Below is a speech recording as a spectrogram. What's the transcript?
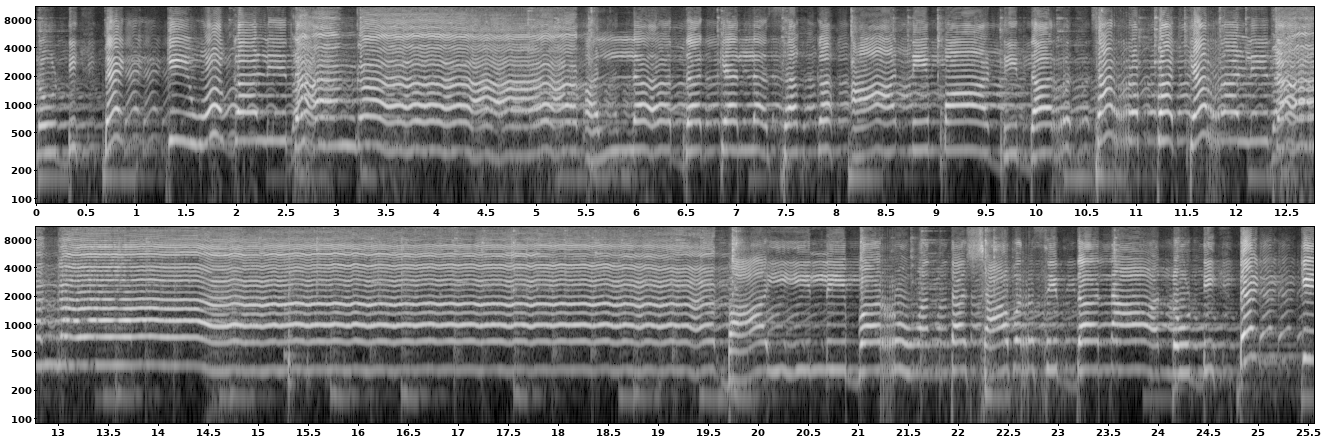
ನುಡಿ ಬೆಂಕಿ ಹೋಗಳಿದಂಗ ಅಲ್ಲದ ಕೆಲಸಕ್ಕ ಆನಿ ಮಾಡಿದರ. ಸರ್ಪ ಕೆರಳಿದಂಗ ಬಾಯಿಲಿ ಬರುವಂತ ಶಾವರ್ ಸಿದ್ಧ ನುಡಿ ಬೆಂಕಿ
